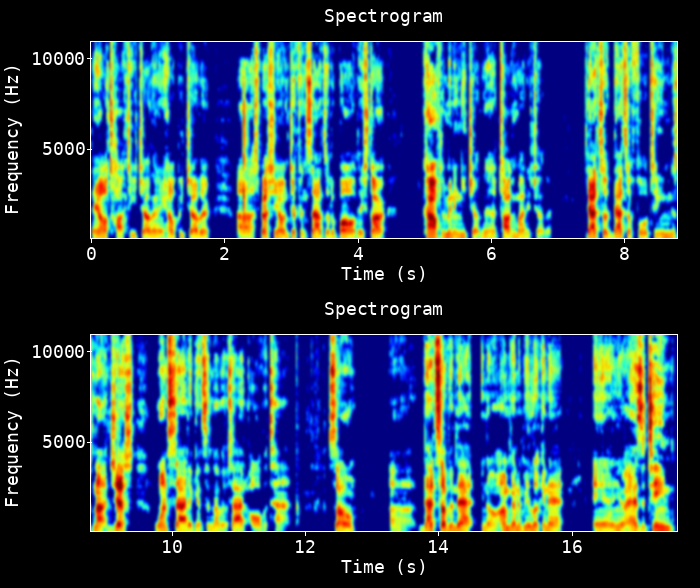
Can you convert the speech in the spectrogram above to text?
they all talk to each other and they help each other uh, especially on different sides of the ball. They start complimenting each other. They're talking about each other. That's a that's a full team, and it's not just one side against another side all the time. So uh, that's something that you know I'm going to be looking at, and you know as the team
